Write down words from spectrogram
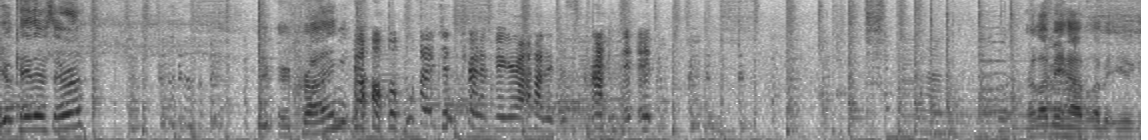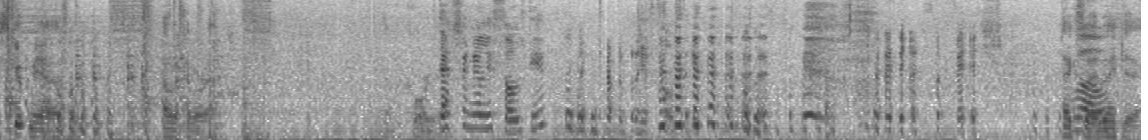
You okay there, Sara? Are you, are you crying? No, I'm just trying to figure out how to describe it. Um, Or let me have, let me, you scoop me a, I'm gonna come around. And record it. Definitely salty. definitely salty. That's the fish. Excellent, Whoa. thank you.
